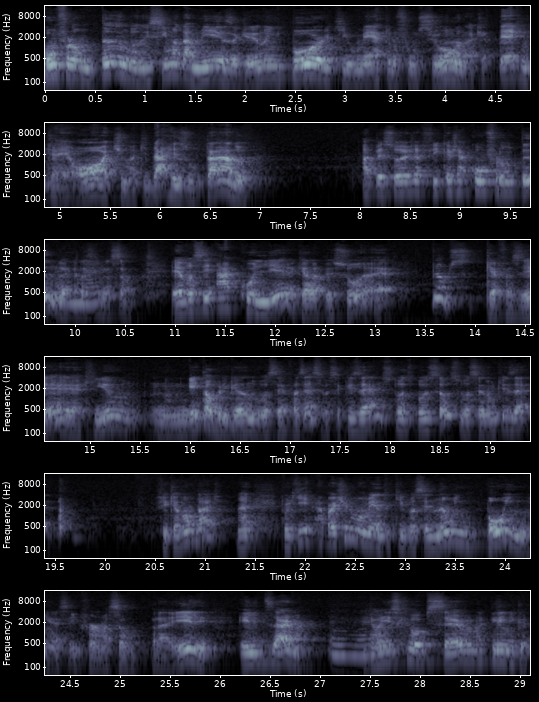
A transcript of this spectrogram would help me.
confrontando em cima da mesa, querendo impor que o método funciona, que a técnica é ótima, que dá resultado, a pessoa já fica já confrontando aquela situação. É você acolher aquela pessoa, é, não, quer fazer aquilo, ninguém está obrigando você a fazer. Se você quiser, estou à disposição. Se você não quiser, fique à vontade, né? Porque a partir do momento que você não impõe essa informação para ele, ele desarma. Uhum. Então é isso que eu observo na clínica.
